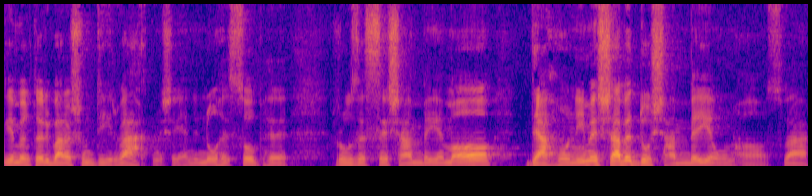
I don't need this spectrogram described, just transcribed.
یه مقداری براشون دیر وقت میشه. یعنی نه صبح روز سه شنبه ما ده و نیم شب دوشنبه اونهاست و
